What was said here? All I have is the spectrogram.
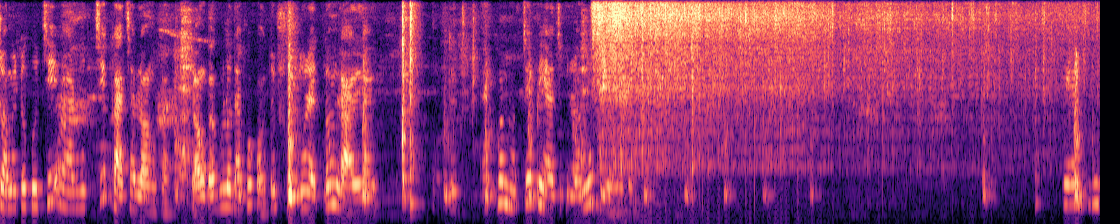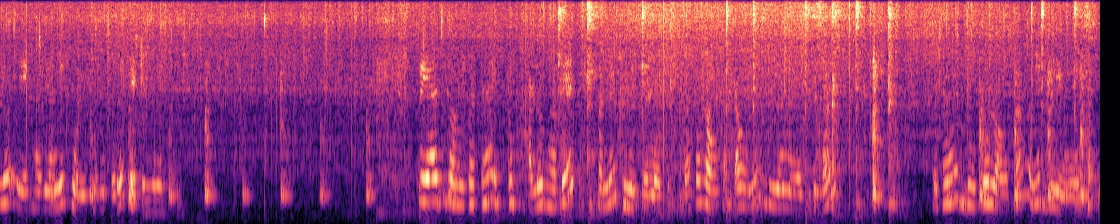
টমেটো কুচি আর হচ্ছে কাঁচা লঙ্কা। লঙ্কাগুলো দেখো কত সুন্দর, একদম লাল লাল। এখন হচ্ছে পেঁয়াজগুলো আমি দিয়ে দেবো। পেঁয়াজগুলো এইভাবে আমি সরু সরু করে কেটে নিয়েছি। পেঁয়াজ লঙ্কাটা একটু ভালোভাবে আমি ভেজে নেব। দেখো লঙ্কাটা আমি দিয়ে নিয়েছিলাম। এখানে দুটো লঙ্কা আমি দিয়ে নিয়েছি।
